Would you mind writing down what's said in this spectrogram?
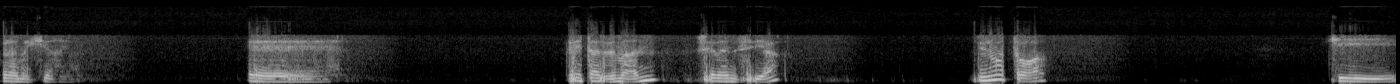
כולם מכירים. אה, ואת הזמן של הנסיעה ללמוד תורה. כי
